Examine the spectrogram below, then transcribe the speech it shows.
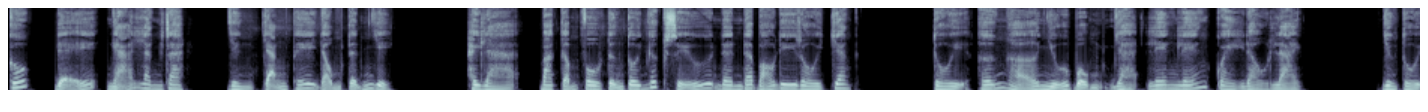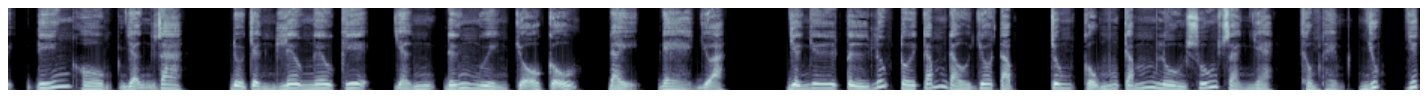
cốt để ngã lăn ra, nhưng chẳng thấy động tĩnh gì. Hay là ba cẩm vô tưởng tôi ngất xỉu nên đã bỏ đi rồi chăng? Tôi hớn hở nhũ bụng và len lén quay đầu lại. Nhưng tôi điến hồn nhận ra đôi chân leo nghêu kia vẫn đứng nguyên chỗ cũ, đầy đe dọa. Dường như từ lúc tôi cắm đầu vô tập, chúng cũng cắm luôn xuống sàn nhà, không thèm nhúc nhích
